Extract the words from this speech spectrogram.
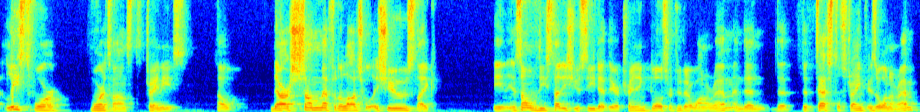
at least for more advanced trainees. Now, there are some methodological issues, like in, in some of these studies, you see that they're training closer to their 1RM, and then the, the test of strength is a 1RM.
